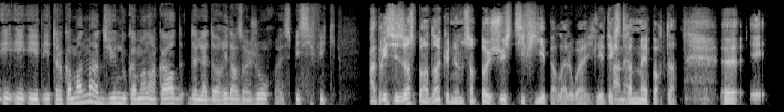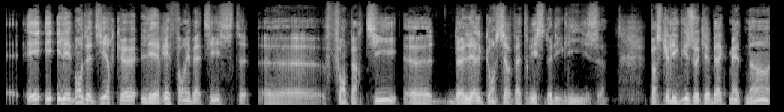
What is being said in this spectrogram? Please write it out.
est, est, un commandement. Dieu nous commande encore de l'adorer dans un jour euh, spécifique. En précisant cependant que nous ne sommes pas justifiés par la loi. Il est extrêmement important. Euh, et, il est bon de dire que les réformés baptistes euh, font partie euh, de l'aile conservatrice de l'Église. Parce que l'Église au Québec, maintenant,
